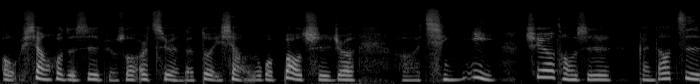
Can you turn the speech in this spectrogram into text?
偶像或者是比如说二次元的对象，如果保持着呃情谊，却又同时感到自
